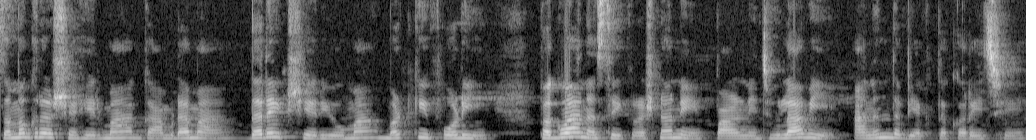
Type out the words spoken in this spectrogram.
સમગ્ર શહેરમાં, ગામડામાં, દરેક શેરીઓમાં મટકી ફોડી ભગવાન શ્રી કૃષ્ણને પાળને ઝુલાવી આનંદ વ્યક્ત કરે છે.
